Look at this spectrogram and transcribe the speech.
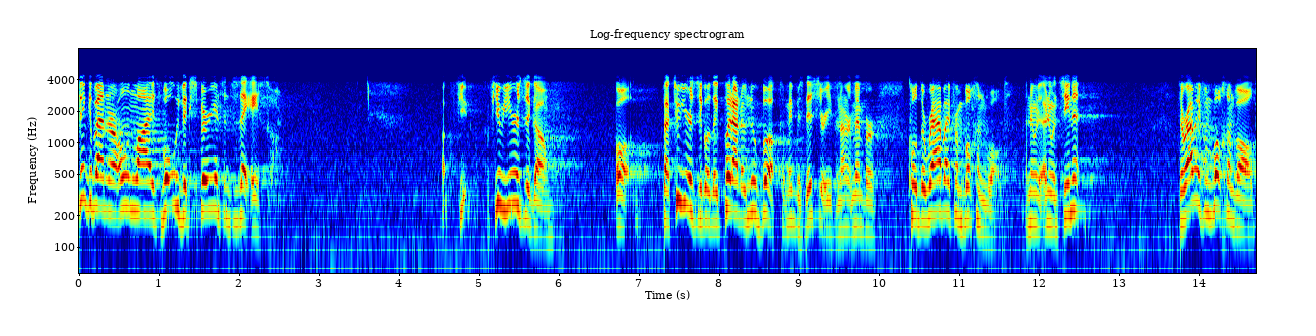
think about in our own lives what we've experienced and to say Eicha. A few, a few years ago, well, about two years ago, they put out a new book, maybe it was this year even, I don't remember, called The Rabbi from Buchenwald. Anyone, anyone seen it? The Rabbi from Buchenwald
